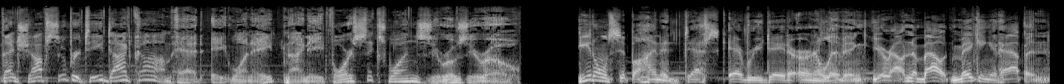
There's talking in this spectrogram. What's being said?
That's shopsupertea.com at 818-984-6100. You don't sit behind a desk every day to earn a living. You're out and about making it happen.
